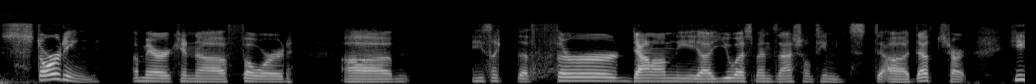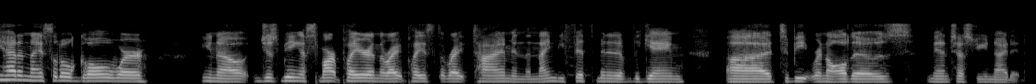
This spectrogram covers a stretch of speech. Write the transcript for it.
starting American uh, forward. Um, he's like the third down on the uh, U.S. men's national team uh, depth chart. He had a nice little goal where, you know, just being a smart player in the right place at the right time in the 95th minute of the game uh, to beat Ronaldo's Manchester United.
